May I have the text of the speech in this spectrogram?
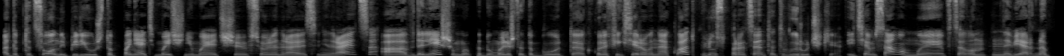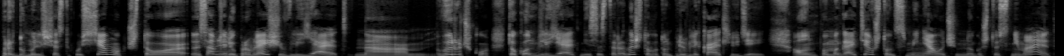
адаптационный период, чтобы понять, матч, не матч, все ли нравится, не нравится. А в дальнейшем мы подумали, что это будет э, какой-то фиксированный оклад плюс процент от выручки. И тем самым мы в целом, наверное, продумали сейчас такую схему, что на самом деле управляющий влияет на выручку, только он влияет не со стороны, что вот он привлекает людей, а он помогает тем, что он с меня очень много что снимает,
